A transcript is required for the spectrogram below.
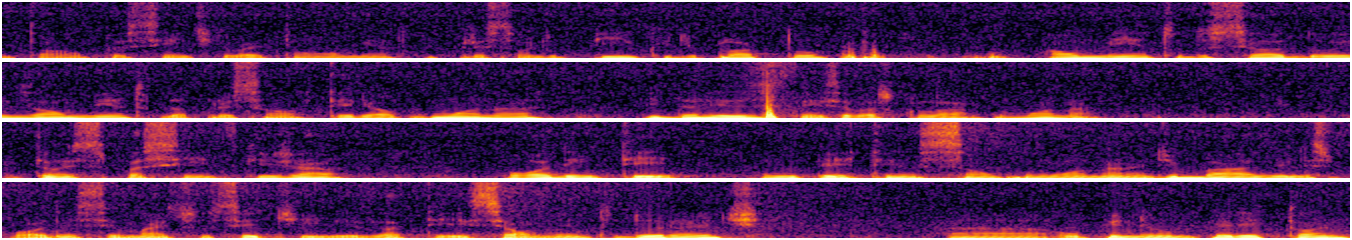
Então, o paciente que vai ter um aumento de pressão de pico, de platô, aumento do CO2, aumento da pressão arterial pulmonar e da resistência vascular pulmonar. Então, esses pacientes que já podem ter uma hipertensão pulmonar de base, eles podem ser mais suscetíveis a ter esse aumento durante o pneumo peritônio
